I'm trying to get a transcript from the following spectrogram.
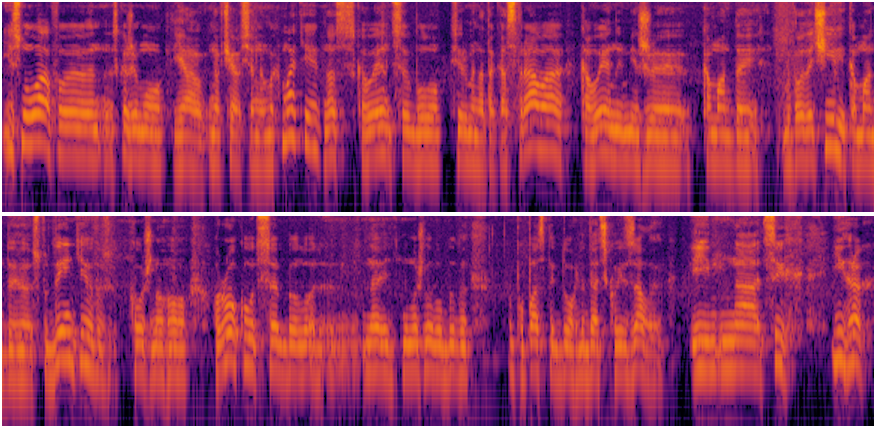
існував, е, скажімо, я навчався на Мехматі. У нас КВН це було фірмена така страва, КВН між командою викладачів і командою студентів кожного року. Це було навіть неможливо було попасти до глядацької зали. І на цих іграх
